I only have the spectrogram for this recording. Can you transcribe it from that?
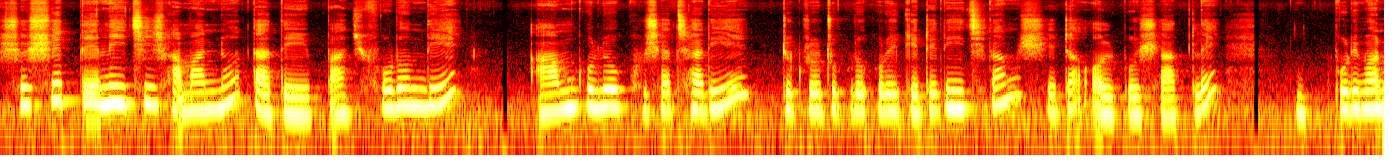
সর্ষের তেল নিয়েছি সামান্য, তাতে পাঁচ ফোড়ন দিয়ে আমগুলো খোসা ছাড়িয়ে টুকরো টুকরো করে কেটে নিয়েছিলাম। সেটা অল্প সাতলে পরিমাণ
